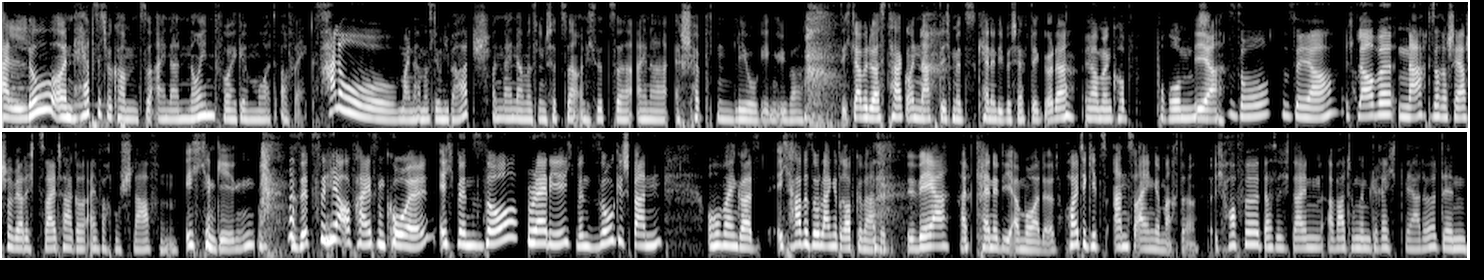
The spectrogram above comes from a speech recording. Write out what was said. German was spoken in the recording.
Hallo und herzlich willkommen zu einer neuen Folge Mord auf X. Hallo, mein Name ist Leonie Bartsch. Und mein Name ist Lynn Schützer und ich sitze einer erschöpften Leo gegenüber. Ich glaube, du hast Tag und Nacht dich mit Kennedy beschäftigt, oder? Ja, mein Kopf brummt Ja. so sehr. Ich glaube, nach dieser Recherche werde ich zwei Tage einfach nur schlafen. Ich hingegen sitze hier auf heißen Kohlen. Ich bin so ready, ich bin so gespannt. Oh mein Gott, ich habe so lange drauf gewartet. Wer hat Kennedy ermordet? Heute geht's ans Eingemachte. Ich hoffe, dass ich deinen Erwartungen gerecht werde, denn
